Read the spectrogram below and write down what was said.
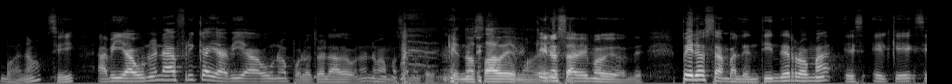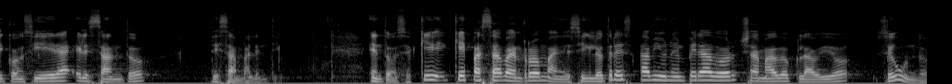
Bueno. ¿Sí? Había uno en África y había uno por otro lado, no nos vamos a meter. que no sabemos de Que no sabemos de dónde. Pero San Valentín de Roma es el que se considera el santo de San Valentín. Entonces, ¿qué, pasaba en Roma en el siglo III? Había un emperador llamado Claudio II.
